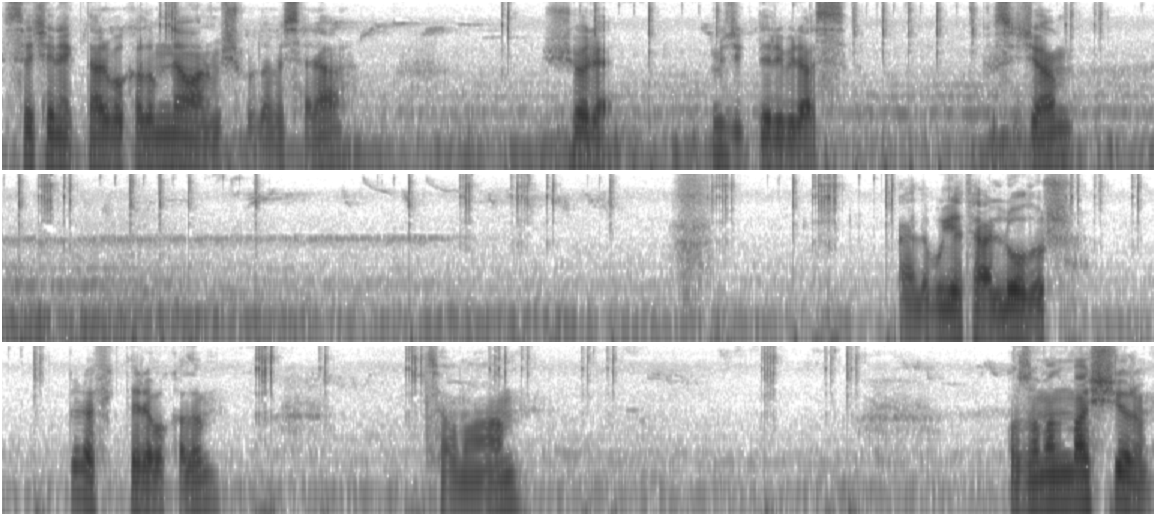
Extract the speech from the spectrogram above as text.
Seçenekler bakalım ne varmış burada mesela. Şöyle müzikleri biraz kısacağım. Herhalde bu yeterli olur. Grafiklere bakalım. Tamam. O zaman başlıyorum.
